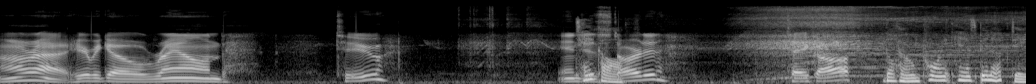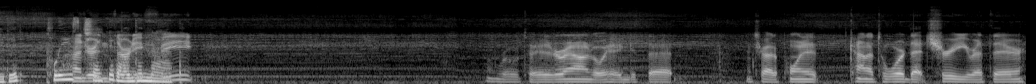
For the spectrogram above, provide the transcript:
All right, here we go. Round two. Engine Take off. started. Take off. The home point has been updated. Please check it on the map. feet. Rotate it around, go ahead and get that. And try to point it kind of toward that tree right there.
